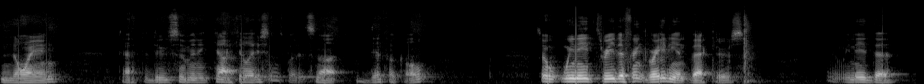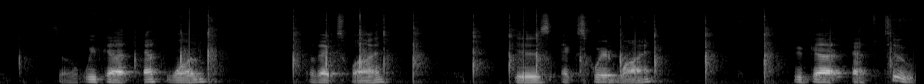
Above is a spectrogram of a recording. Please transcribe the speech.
annoying to have to do so many calculations, but it's not difficult. So we need three different gradient vectors. We need the, so we've got f1 of xy is x squared y. We've got f2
